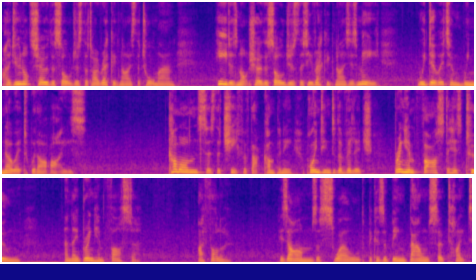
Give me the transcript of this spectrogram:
I do not show the soldiers that I recognize the tall man. He does not show the soldiers that he recognizes me. We do it and we know it with our eyes. Come on, says the chief of that company, pointing to the village. Bring him fast to his tomb. And they bring him faster. I follow. His arms are swelled because of being bound so tight.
